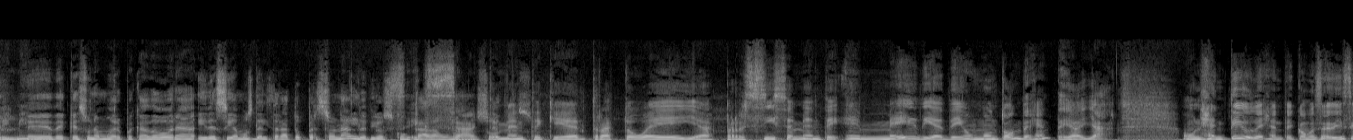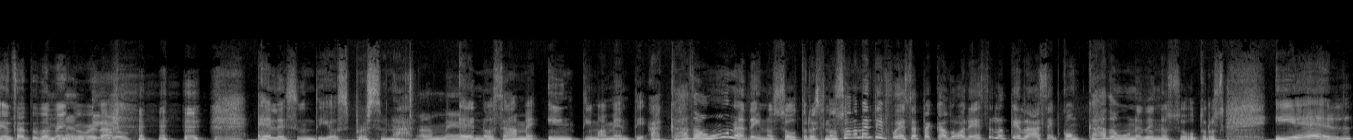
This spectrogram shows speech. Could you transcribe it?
eh, de que es una mujer pecadora y decíamos del trato personal de Dios con cada uno de nosotros. Exactamente, que él trató a ella precisamente en medio de un montón de gente allá. Un gentío de gente, como se dice en Santo Domingo, ¿verdad? él es un Dios personal. Amén. Él nos ama íntimamente a cada una de nosotros. No solamente fue ese pecador, eso es lo que él hace con cada uno de nosotros. Y él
